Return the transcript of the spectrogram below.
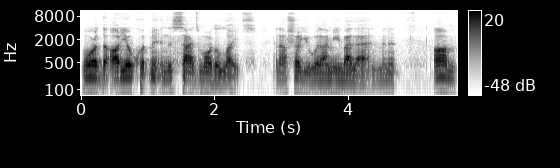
more of the audio equipment, and this side's more the lights. And I'll show you what I mean by that in a minute. Um,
